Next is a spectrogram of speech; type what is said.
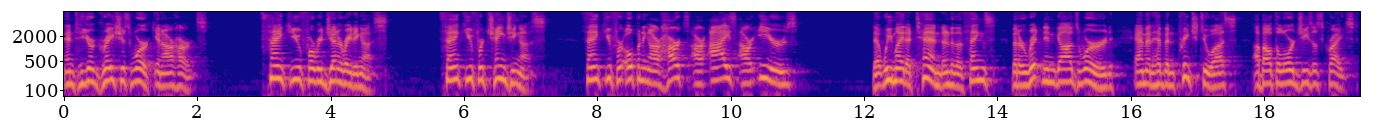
and to your gracious work in our hearts. Thank you for regenerating us. Thank you for changing us. Thank you for opening our hearts, our eyes, our ears, that we might attend unto the things that are written in God's word and that have been preached to us about the Lord Jesus Christ.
